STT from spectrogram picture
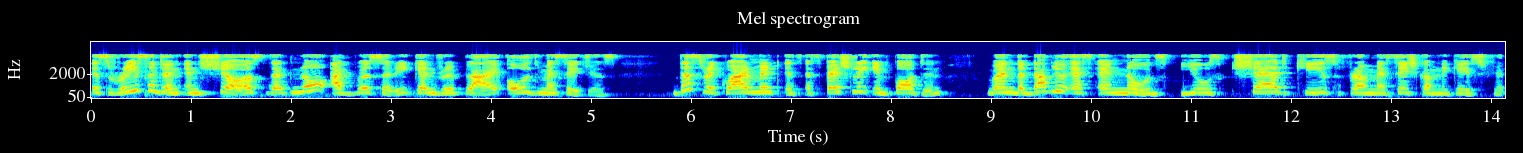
is recent and ensures that no adversary can reply old messages. This requirement is especially important when the WSN nodes use shared keys from message communication,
